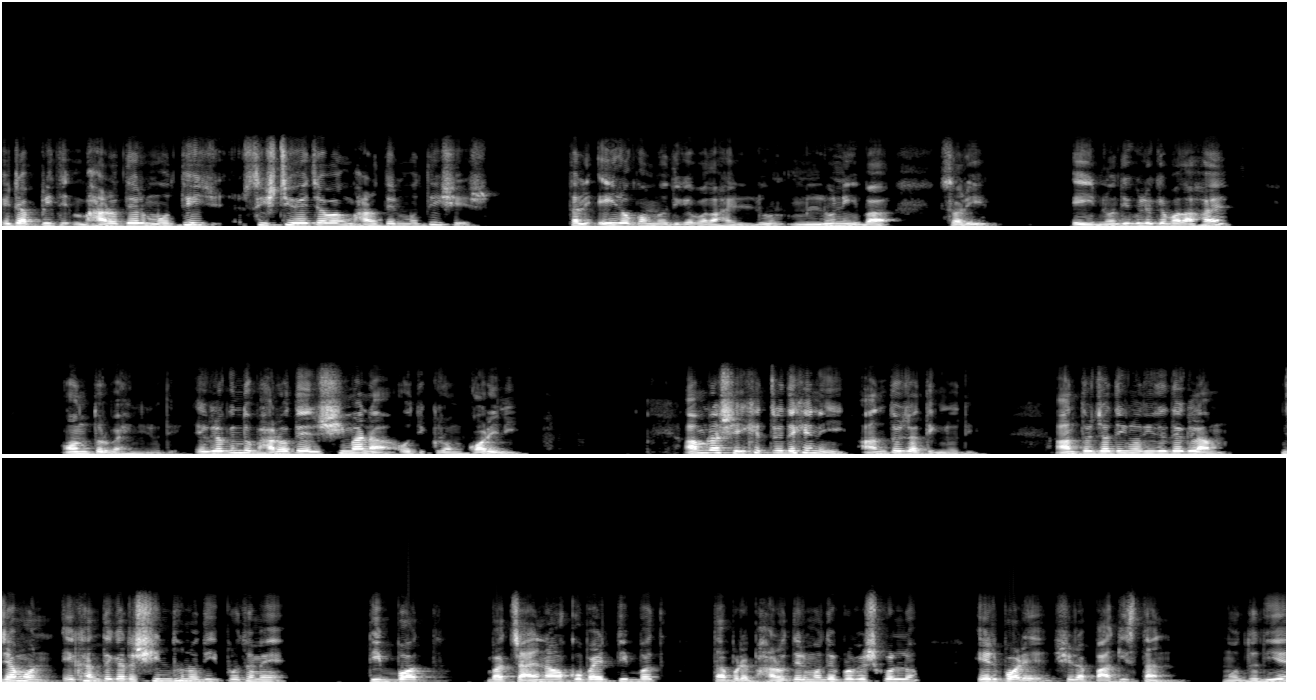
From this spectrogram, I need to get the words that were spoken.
এটা ভারতের মধ্যেই সৃষ্টি হয়েছে এবং ভারতের মধ্যেই শেষ। তাহলে এই রকম নদীকে বলা হয় লুনি বা সরি এই নদীগুলিকে বলা হয় অন্তর্বাহিনী নদী। এগুলো কিন্তু ভারতের সীমানা অতিক্রম করেনি। আমরা সেই ক্ষেত্রে দেখে নিই আন্তর্জাতিক নদী। আন্তর্জাতিক নদীতে দেখলাম, যেমন এখান থেকে একটা সিন্ধু নদী, প্রথমে তিব্বত বা চায়না অকুপাইড তিব্বত তারপরে ভারতের মধ্যে প্রবেশ করল। এরপরে সেটা পাকিস্তান, মধ্য দিয়ে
